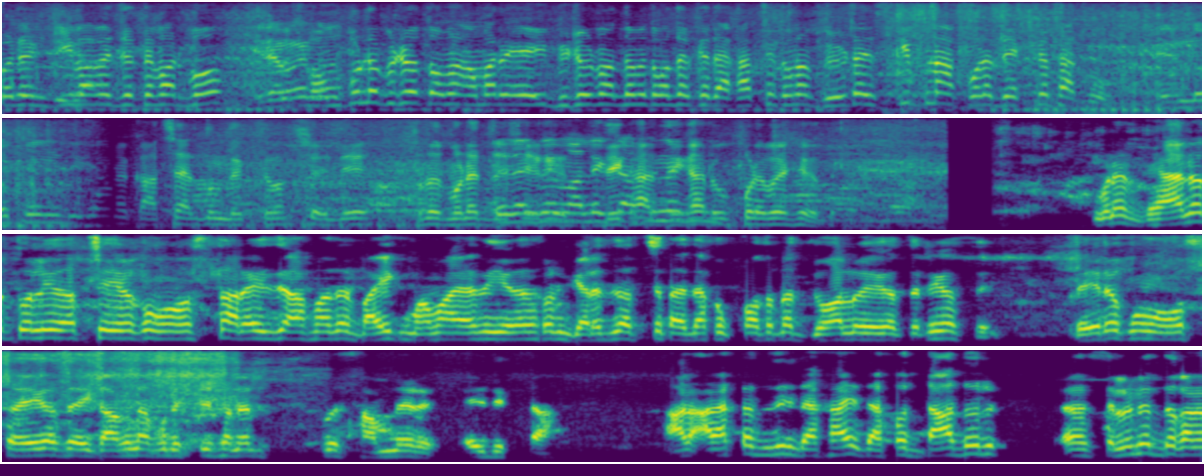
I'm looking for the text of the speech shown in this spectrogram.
মানে কীভাবে যেতে পারব। সম্পূর্ণ ভিডিও তোমরা আমার এই ভিডিওর মাধ্যমে তোমাদেরকে দেখাচ্ছি। তোমরা ভিডিওটা স্কিপ না করে দেখতে থাকো। নতুন দিঘা। কাছে একদম দেখতে পাচ্ছ যে মনে? দীঘার উপরে বসে। মানে ভ্যানও তলিয়ে যাচ্ছে, এরকম অবস্থা। আর এই যে আমাদের বাইক মামা এখন গ্যারেজ যাচ্ছে, তাই দেখো কতটা জল হয়ে গেছে, ঠিক আছে? এরকম অবস্থা হয়ে গেছে এই গাংনাপুর স্টেশনের সামনের এই দিকটা। আর আরেকটা জিনিস দেখাই, দেখো দাদুর সেলুনের দোকানে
